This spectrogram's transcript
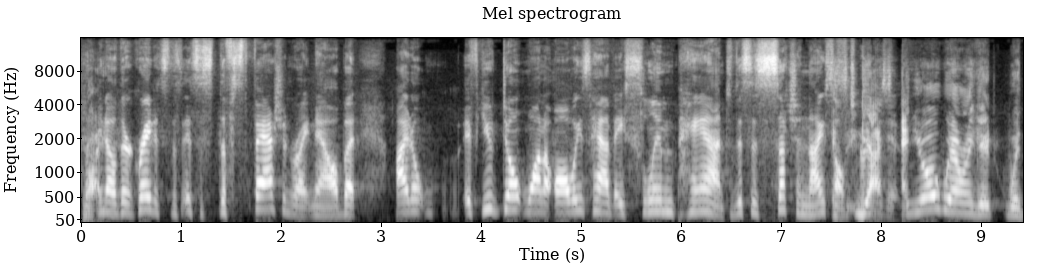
Right. You know, they're great. It's the, it's the fashion right now, but I don't, if you don't want to always have a slim pant, this is such a nice alternative. Yes, and you're wearing it with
